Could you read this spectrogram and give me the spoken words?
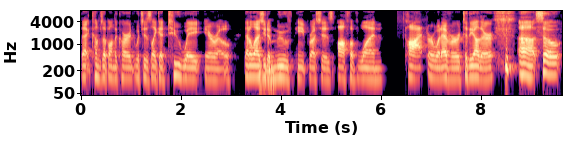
that comes up on the card, which is like a two-way arrow that allows you to mm-hmm. move paintbrushes off of one pot or whatever to the other. uh, so,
